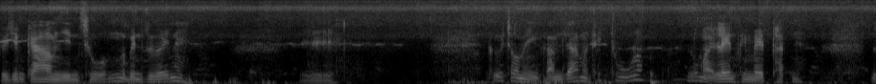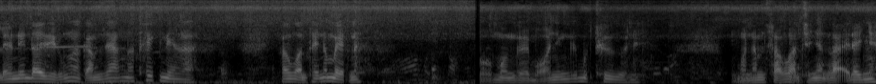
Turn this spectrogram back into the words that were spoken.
từ trên cao nhìn xuống ở bên dưới này thì cứ cho mình cảm giác mà thích thú lắm. Lúc mà lên thì mệt thật nha. Lên đến đây thì đúng là cảm giác nó thích nên là không còn thấy nó mệt nữa. Ủa, mọi người bỏ những cái bức thư này. Một năm sáu bạn sẽ nhận lại đây nhé.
